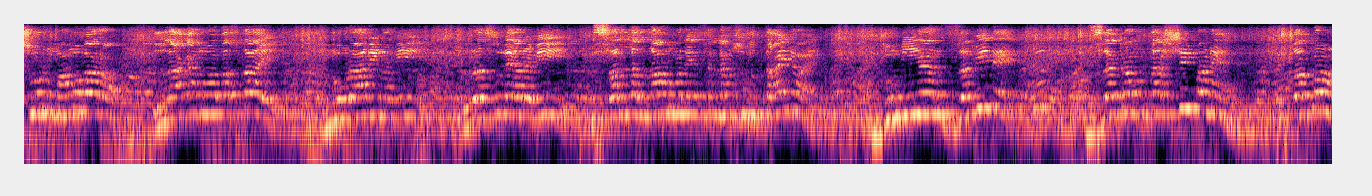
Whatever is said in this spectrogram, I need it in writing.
সুর মুবারক লাগানো অবস্থায় নুরানি নবী, রসুল আরবি সাল্লাল্লাহু আলাইহি সাল্লাম শুধু তাই নয়, দুনিয়ার জমিনে যখন তাশরিফ আনেন তখন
